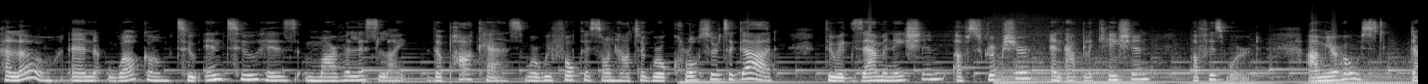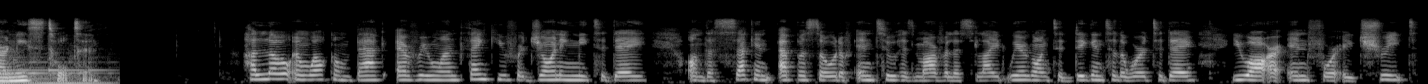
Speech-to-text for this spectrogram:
Hello, and welcome to Into His Marvelous Light, the podcast where we focus on how to grow closer to God through examination of Scripture and application of His Word. I'm your host, Darnice Tolton. Hello, and welcome back, everyone. Thank you for joining me today on the second episode of Into His Marvelous Light. We are going to dig into the Word today. You all are in for a treat.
